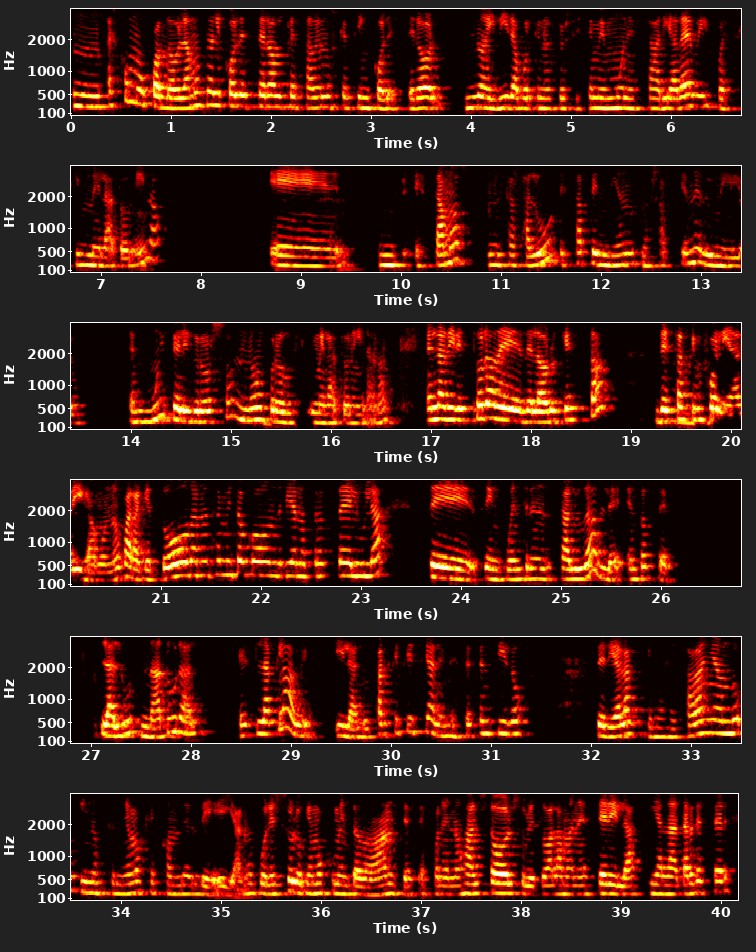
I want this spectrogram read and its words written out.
mm, es como cuando hablamos del colesterol, que sabemos que sin colesterol no hay vida porque nuestro sistema inmune estaría débil, pues sin melatonina eh, estamos, nuestra salud está pendiendo, nos pende de un hilo. Es muy peligroso no producir melatonina, ¿no? Es la directora de, de la orquesta de esta sinfonía, digamos, ¿no? Para que toda nuestra mitocondria, nuestras células se, encuentren saludables. Entonces, la luz natural es la clave y la luz artificial en este sentido sería la que nos está dañando y nos tendríamos que esconder de ella, ¿no? Por eso lo que hemos comentado antes, exponernos al sol, sobre todo al amanecer y, al atardecer,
